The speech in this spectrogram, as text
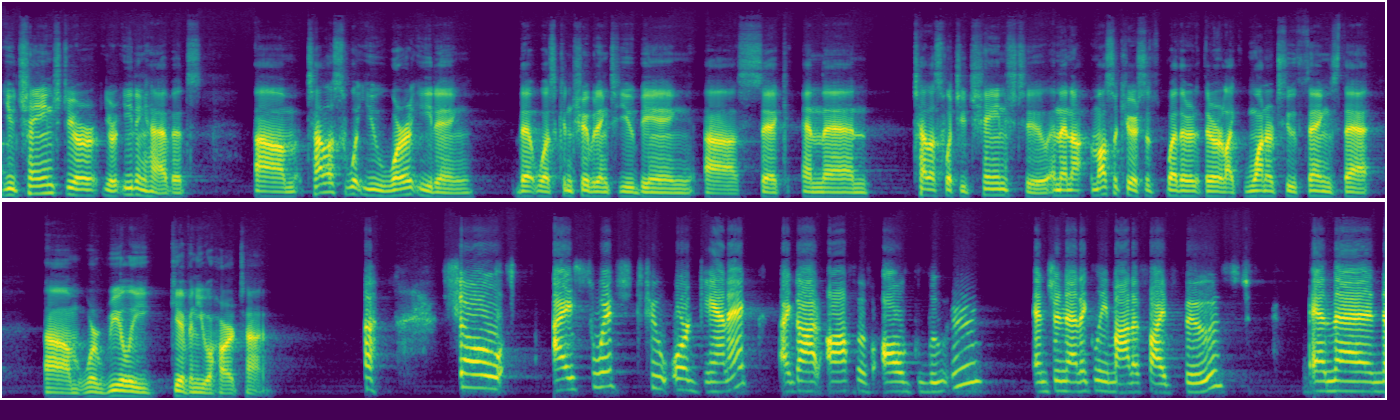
You changed your, your eating habits. Um, tell us what you were eating that was contributing to you being uh, sick, and then tell us what you changed to. And then I'm also curious whether there are like one or two things that um, were really giving you a hard time. So I switched to organic. I got off of all gluten and genetically modified foods. And then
